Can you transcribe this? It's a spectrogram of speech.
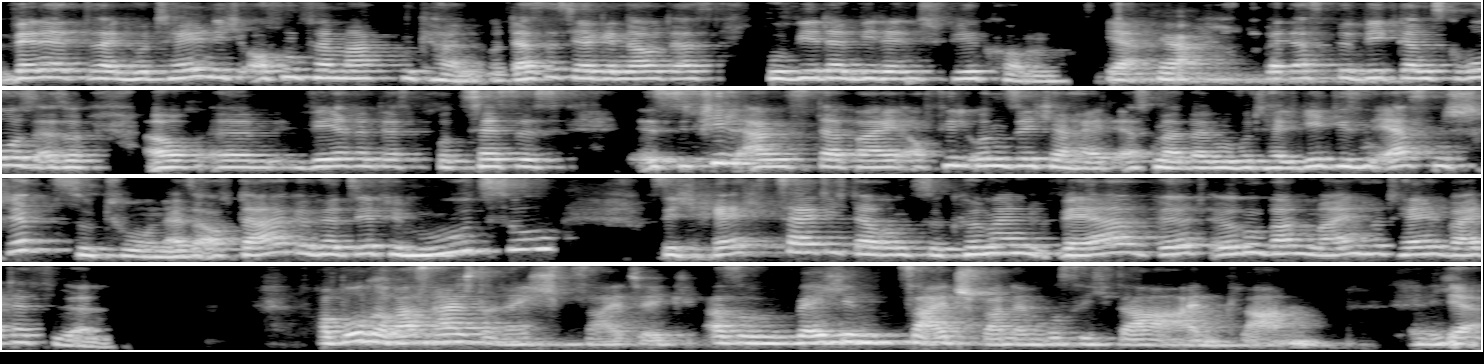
Wenn er sein Hotel nicht offen vermarkten kann. Und das ist ja genau das, wo wir dann wieder ins Spiel kommen. Ja, ja. aber das bewegt ganz groß. Also auch ähm, während des Prozesses ist viel Angst dabei, auch viel Unsicherheit erstmal beim Hotelier, diesen ersten Schritt zu tun. Also auch da gehört sehr viel Mut zu, sich rechtzeitig darum zu kümmern, wer wird irgendwann mein Hotel weiterführen. Frau Burger, was heißt rechtzeitig? Also welche Zeitspanne muss ich da einplanen? Ja.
